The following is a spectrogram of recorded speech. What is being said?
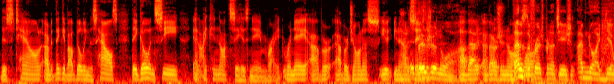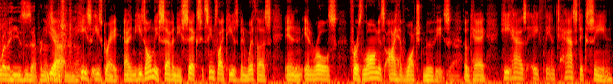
this town, I'm thinking about building this house. They go and see, and I cannot say his name right, Rene Aber. You, you know how to say his name? Auberjonois. Auberjonois. That is the French pronunciation. I have no idea whether he uses that Yeah, pronunciation or not. he's he's great, and he's only seventy six. It seems like he has been with us in in roles for as long as I have watched movies. Okay, he has a fantastic scene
